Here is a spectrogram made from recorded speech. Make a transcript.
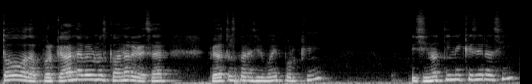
toda, porque van a haber unos que van a regresar, pero otros van a decir, güey, ¿por qué? Y si no tiene que ser así,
